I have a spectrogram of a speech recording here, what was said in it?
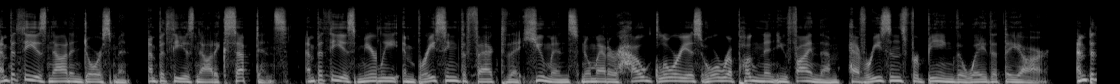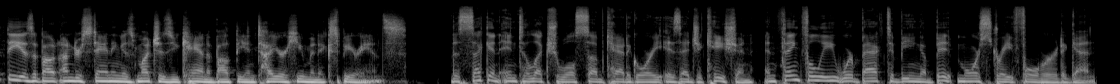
Empathy is not endorsement. Empathy is not acceptance. Empathy is merely embracing the fact that humans, no matter how glorious or repugnant you find them, have reasons for being the way that they are. Empathy is about understanding as much as you can about the entire human experience. The second intellectual subcategory is education, and thankfully we're back to being a bit more straightforward again.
